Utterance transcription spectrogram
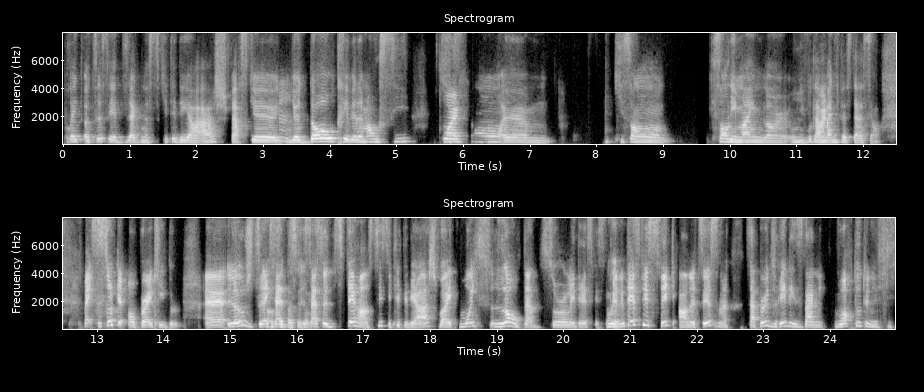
pourrait être autiste et être diagnostiqué TDAH parce qu'il hmm. y a d'autres événements aussi qui, sont, qui, sont, qui sont les mêmes là, au niveau de la manifestation. Ben, c'est sûr qu'on peut être les deux. Euh, là où je dirais que ça, se différencie, c'est que le TDAH va être moins longtemps sur l'intérêt spécifique. L'intérêt spécifique en autisme, ça peut durer des années, voire toute une vie.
